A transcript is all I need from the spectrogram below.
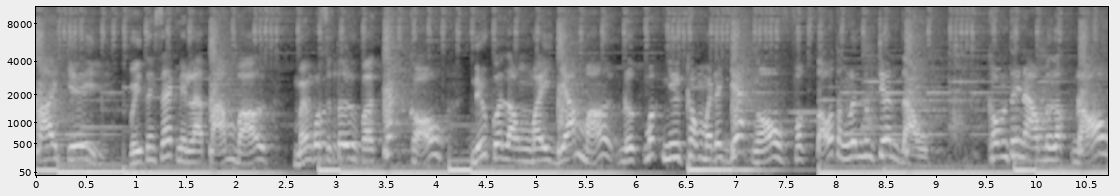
tay chi. Vì thân xác này là tạm bợ Mang qua sự tư và khắc khổ Nếu có lòng mày dám mở Được mất như không mày đã giác ngộ. Phật tổ thần linh luôn trên đầu. Không thể nào mà lật đổ.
